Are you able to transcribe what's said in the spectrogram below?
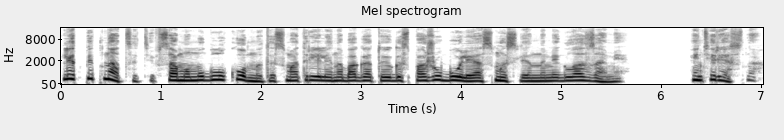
лет пятнадцати, в самом углу комнаты смотрели на богатую госпожу более осмысленными глазами. Интересно,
